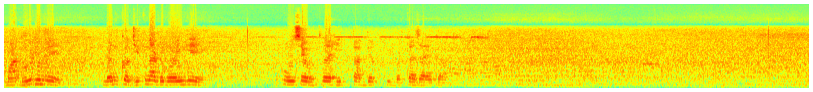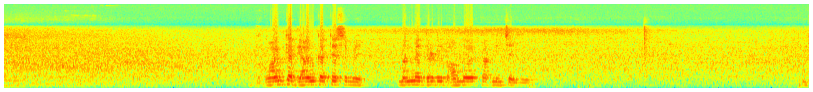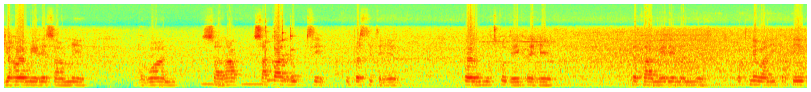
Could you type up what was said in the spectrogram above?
माधुर्य में मन को जितना डुबोएँगे, उनसे उतना ही ताद्य बढ़ता जाएगा। भगवान का ध्यान करते समय मन में दृढ़ भावना करनी चाहिए। यहाँ मेरे सामने भगवान सारा साकार रूप से उपस्थित हैं। और मुझको देख रहे हैं। तथा मेरे मन में उठने वाली प्रत्येक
